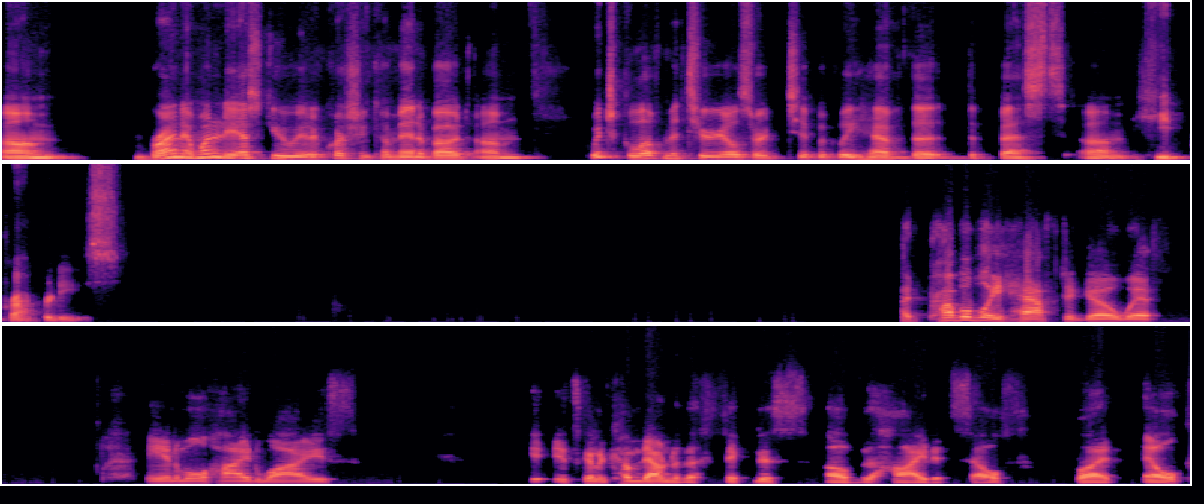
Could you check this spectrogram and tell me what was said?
Um, Brian, I wanted to ask you, we had a question come in about um, which glove materials are typically have the, the best um, heat properties? I'd probably have to go with animal hide wise. It's going to come down to the thickness of the hide itself, but elk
